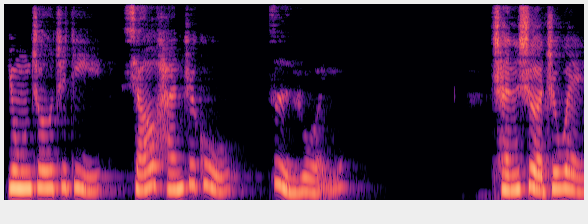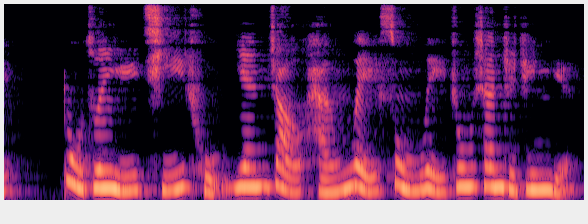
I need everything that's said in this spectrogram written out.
雍州之地，崤函之固，自若也。陈涉之位，不尊于齐、楚、燕、赵、韩、魏、宋、魏、中山之君也；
